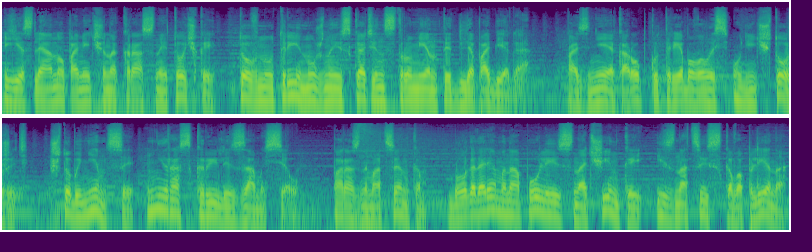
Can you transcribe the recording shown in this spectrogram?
Если оно помечено красной точкой, то внутри нужно искать инструменты для побега. Позднее коробку требовалось уничтожить, чтобы немцы не раскрыли замысел. По разным оценкам, благодаря монополии с начинкой из нацистского плена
